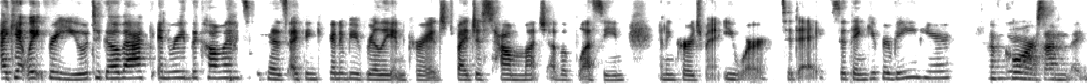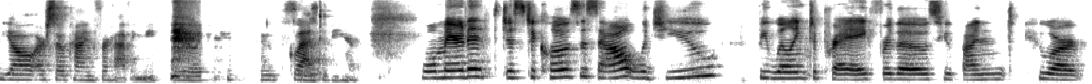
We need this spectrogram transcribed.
I can't wait for you to go back and read the comments because I think you're going to be really encouraged by just how much of a blessing and encouragement you were today. So thank you for being here. Of course, I'm y'all are so kind for having me. Really, I'm glad to be here. Well, Meredith, just to close this out, would you be willing to pray for those who find who are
